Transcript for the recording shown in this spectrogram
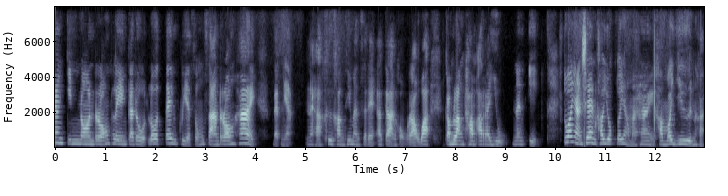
นั่งกินนอนร้องเพลงกระโดดโลดเต้นเกลียดสงสารร้องไห้ แบบเนี้ยนะคะคือคำที่มันแสดงอาการของเราว่ากำลังทำอะไรอยู่นั่นเองตัวอย่างเช่นเขายกตัวอย่างมาให้คำว่ายืนค่ะ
